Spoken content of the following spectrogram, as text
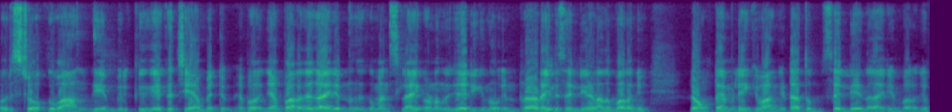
ഒരു സ്റ്റോക്ക് വാങ്ങുകയും വിൽക്കുകയൊക്കെ ചെയ്യാൻ പറ്റും. അപ്പോൾ ഞാൻ പറഞ്ഞ കാര്യം നിങ്ങൾക്ക് മനസ്സിലായിക്കോണമെന്ന് വിചാരിക്കുന്നു. ഇൻട്രാഡേയിൽ സെൽ ചെയ്യണമെന്ന് പറഞ്ഞു. ലോങ് ടൈമിലേക്ക് വാങ്ങിയിട്ട് അതും സെൽ ചെയ്യുന്ന കാര്യം പറഞ്ഞു.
